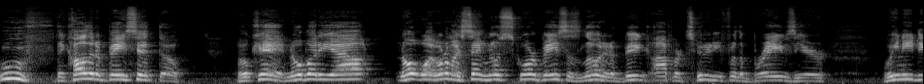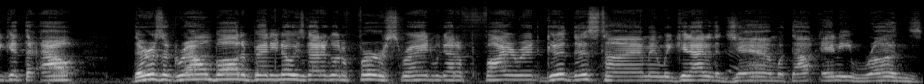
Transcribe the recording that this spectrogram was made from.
Oof. They called it a base hit though. Okay, nobody out. No, what, what am I saying? No score, bases loaded. A big opportunity for the Braves here. We need to get the out. There's a ground ball to Benny. No, he's got to go to first, right? We got to fire it good this time, and we get out of the jam without any runs.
